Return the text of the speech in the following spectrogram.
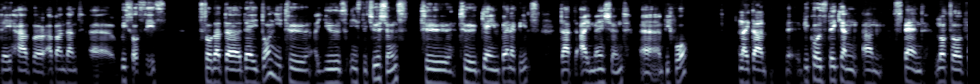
they have abundant resources so that uh, they don't need to use institutions to to gain benefits that I mentioned uh, before, like uh, because they can um, spend lots of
